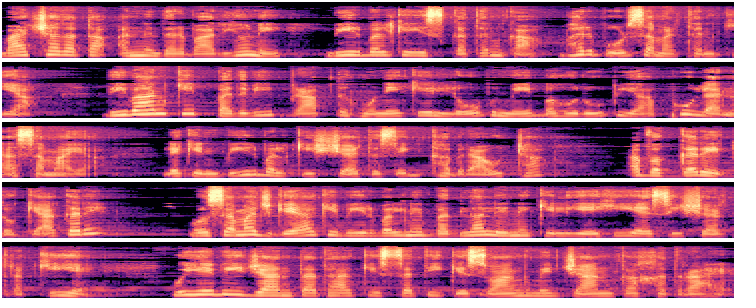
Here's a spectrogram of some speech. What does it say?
बादशाह तथा अन्य दरबारियों ने बीरबल के इस कथन का भरपूर समर्थन किया। दीवान की पदवी प्राप्त होने के लोभ में बहुरूपिया फूला न समाया, लेकिन बीरबल की शर्त से घबरा उठा। अब वह करे तो क्या करे? वो समझ गया कि बीरबल ने बदला लेने के लिए ही ऐसी शर्त रखी है। वो ये भी जानता था कि सती के स्वांग में जान का खतरा है।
